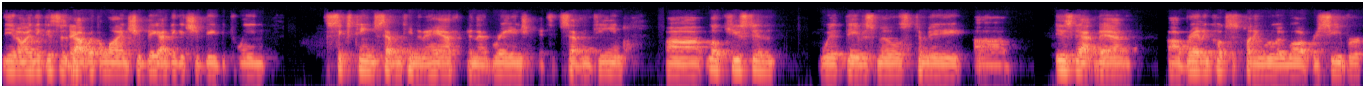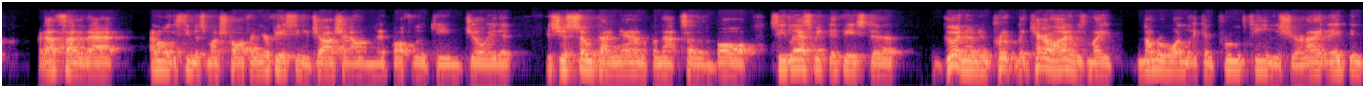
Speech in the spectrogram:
You know, I think this is about what the line should be. I think it should be between 16, 17 and a half in that range. It's at 17. Uh, look, Houston with Davis Mills to me uh, is that bad. Uh, Brandin Cooks is playing really well at receiver, but outside of that, I don't think his team is much to offer. And you're facing a Josh Allen led Buffalo team, Joey, that is just so dynamic on that side of the ball. See, last week they faced a good and improved, but Carolina was my number one like improved team this year, and I they've been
